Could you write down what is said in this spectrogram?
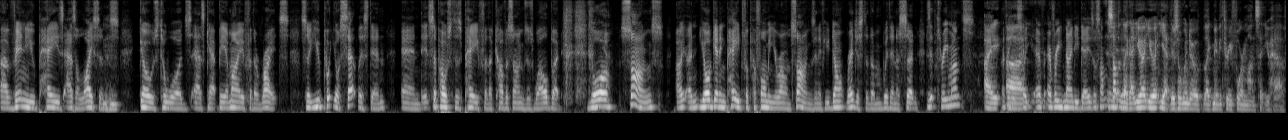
uh, venue pays as a license mm-hmm. goes towards ASCAP BMI for the rights. So you put your set list in, and it's supposed to pay for the cover songs as well. But your yeah. songs are, and you're getting paid for performing your own songs. And if you don't register them within a certain, is it three months? I, I think uh, it's like every, every 90 days or something. something like that. You you yeah. There's a window like maybe three four months that you have.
